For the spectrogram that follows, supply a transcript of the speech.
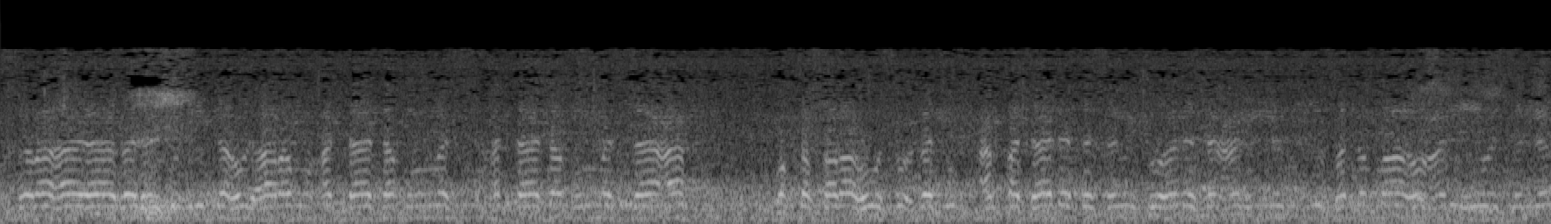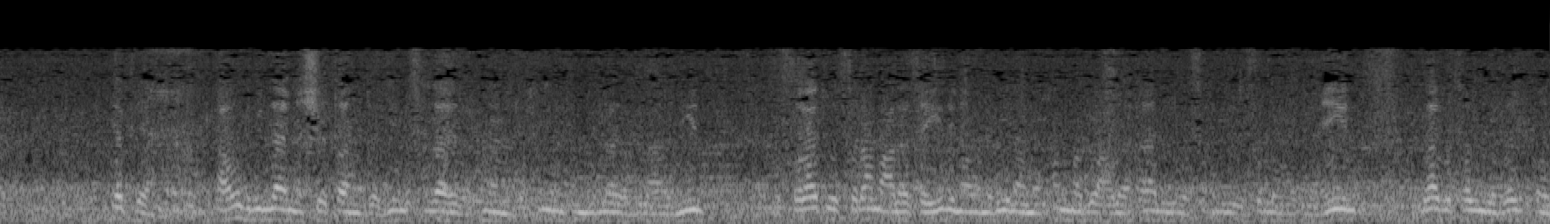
أخر هذا فلن يدركه الهرم حتى تقوم حتى تقوم الساعة. واختصره شعبة عن قتادة سمعت أنسا عن النبي صلى الله عليه وسلم. يكفي أعوذ بالله من الشيطان الرجيم. بسم الله الرحمن الرحيم. الحمد لله رب العالمين. والصلاة والسلام على سيدنا ونبينا محمد وعلى آله وصحبه وسلم أجمعين. باب قول الرجل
